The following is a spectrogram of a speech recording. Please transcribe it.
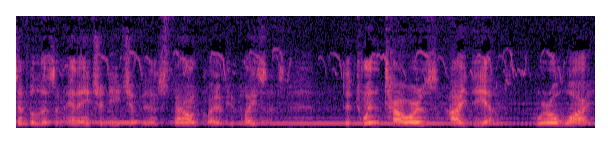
symbolism in ancient Egypt and is found quite a few places. The Twin Towers idea, worldwide.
